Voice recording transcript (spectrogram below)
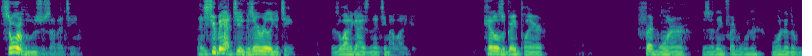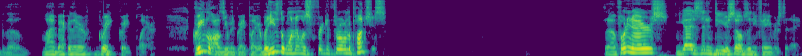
Sore losers on that team. And it's too bad, too, because they're a really good team. There's a lot of guys in that team I like. Kittle's a great player. Fred Warner, is his name Fred Warner? Warner, the, the linebacker there. Great, great player. Greenlaw's even a great player, but he's the one that was freaking throwing the punches. So, 49ers, you guys didn't do yourselves any favors today.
